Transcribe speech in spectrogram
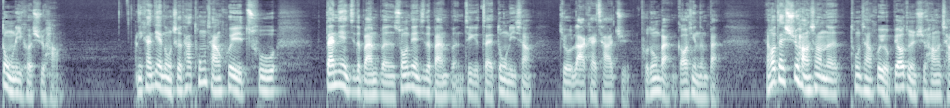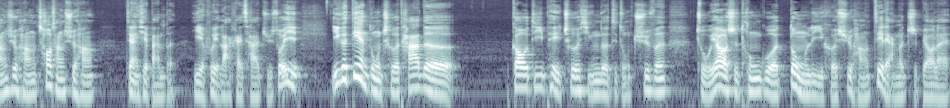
动力和续航。你看电动车它通常会出单电机的版本、双电机的版本，这个在动力上。就拉开差距，普通版、高性能版，然后在续航上呢，通常会有标准续航、长续航、超长续航这样一些版本，也会拉开差距。所以，一个电动车它的高低配车型的这种区分，主要是通过动力和续航这两个指标来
